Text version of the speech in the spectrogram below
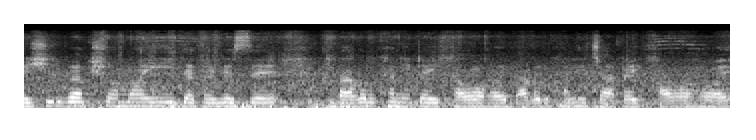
বেশিরভাগ সময়ই দেখা গেছে বাগরখানিটাই খাওয়া হয় বাগরখানি চাটাই খাওয়া হয়,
